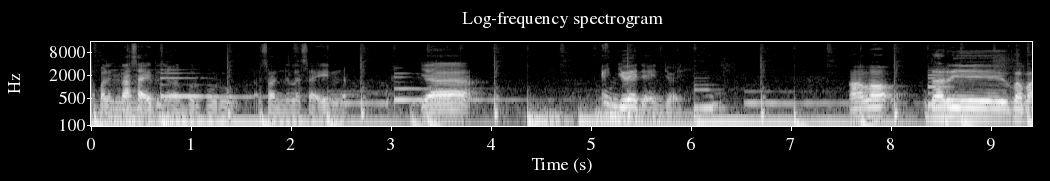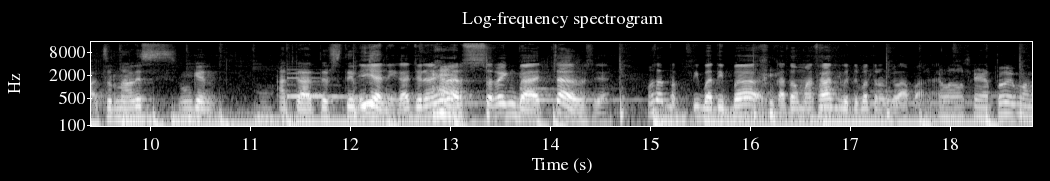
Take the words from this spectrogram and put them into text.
Yang paling kerasa itu jangan buru-buru. Asal nyelesain ya enjoy aja enjoy. Kalau dari bapak jurnalis mungkin ada tips-tips? Iya nih kan jurnalnya harus sering baca harusnya masa tiba-tiba nggak tahu masalah tiba-tiba turun ke lapangan? Kalau saya tuh emang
